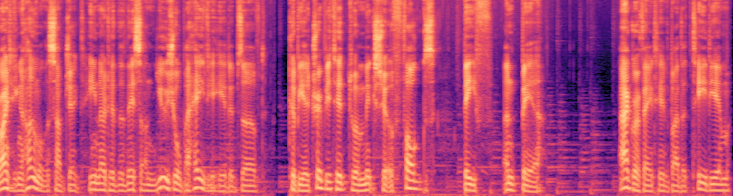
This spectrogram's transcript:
Writing home on the subject, he noted that this unusual behaviour he had observed could be attributed to a mixture of fogs, beef, and beer, aggravated by the tedium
